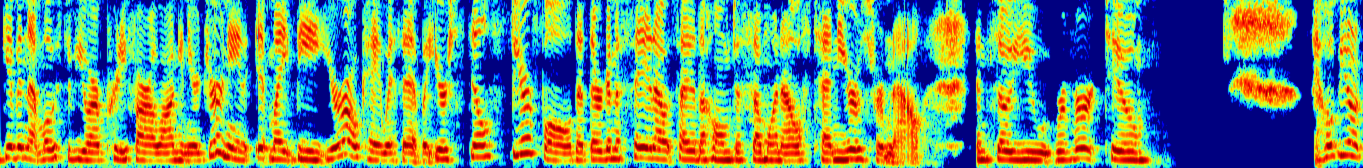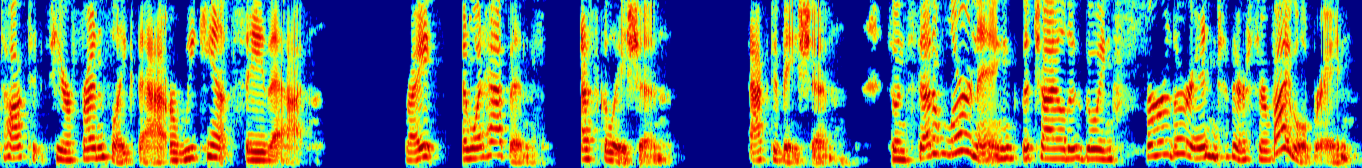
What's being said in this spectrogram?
given that most of you are pretty far along in your journey, it might be you're okay with it, but you're still fearful that they're going to say it outside of the home to someone else 10 years from now. And so you revert to, I hope you don't talk to, to your friends like that, or we can't say that. Right? And what happens? Escalation, activation. So instead of learning, the child is going further into their survival brain.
